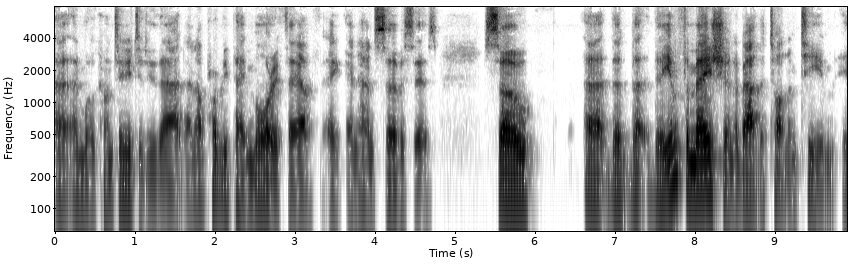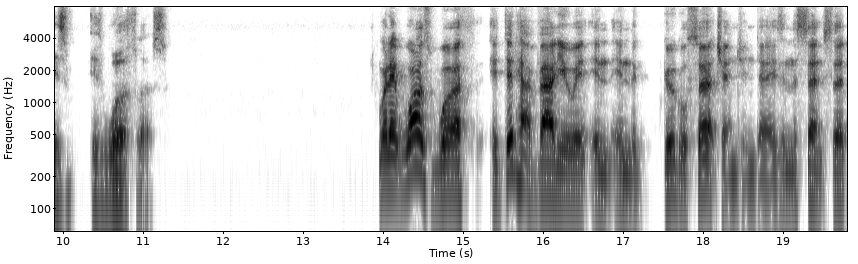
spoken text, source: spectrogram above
and we'll continue to do that. And I'll probably pay more if they have a, enhanced services. So uh, the, the the information about the Tottenham team is is worthless well, it was worth. It did have value in, in in the Google search engine days, in the sense that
